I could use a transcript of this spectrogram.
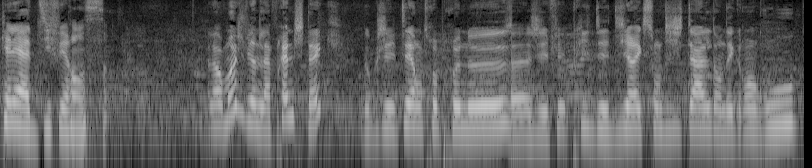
Quelle est la différence? Alors moi, je viens de la French Tech. Donc j'ai été entrepreneuse, euh, j'ai pris des directions digitales dans des grands groupes.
